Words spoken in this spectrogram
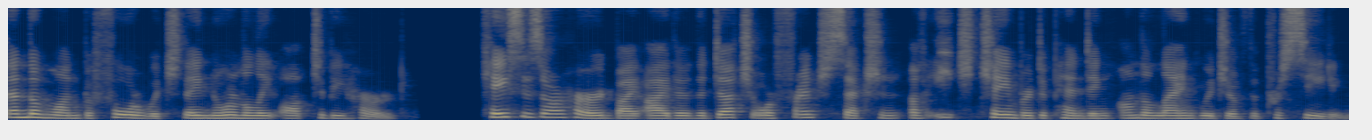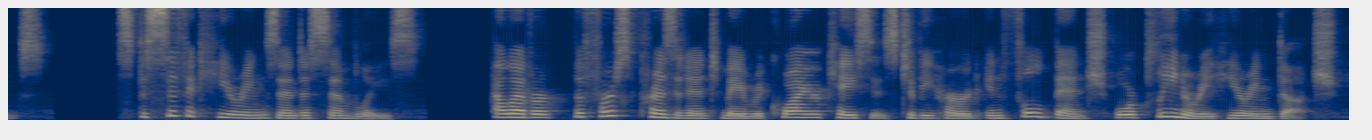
than the one before which they normally ought to be heard. Cases are heard by either the Dutch or French section of each chamber depending on the language of the proceedings. Specific hearings and assemblies. However, the first president may require cases to be heard in full bench or plenary hearing Dutch,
